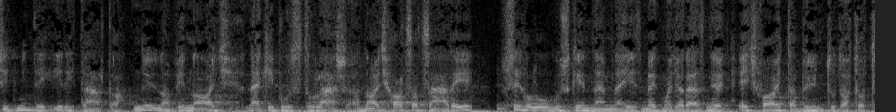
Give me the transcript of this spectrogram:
Kicsit mindig irritált a nőnapi nagy nekipusztulás, a nagy hacacáré, Pszichológusként nem nehéz megmagyarázni, hogy egyfajta bűntudatot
